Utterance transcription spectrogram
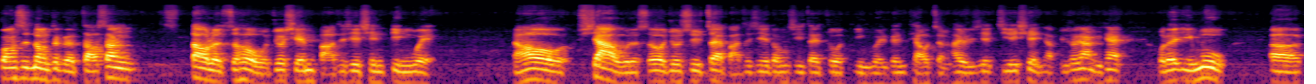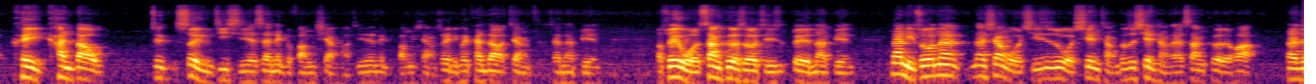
光是弄这个，早上到了之后，我就先把这些先定位，然后下午的时候就是再把这些东西再做定位跟调整，还有一些接线，像比如说像你看我的荧幕，呃，可以看到这摄影机其实在那个方向哈，其实在那个方向，所以你会看到这样子在那边，啊，所以我上课的时候其实对着那边。那你说那那像我其实如果现场都是现场来上课的话，那就。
